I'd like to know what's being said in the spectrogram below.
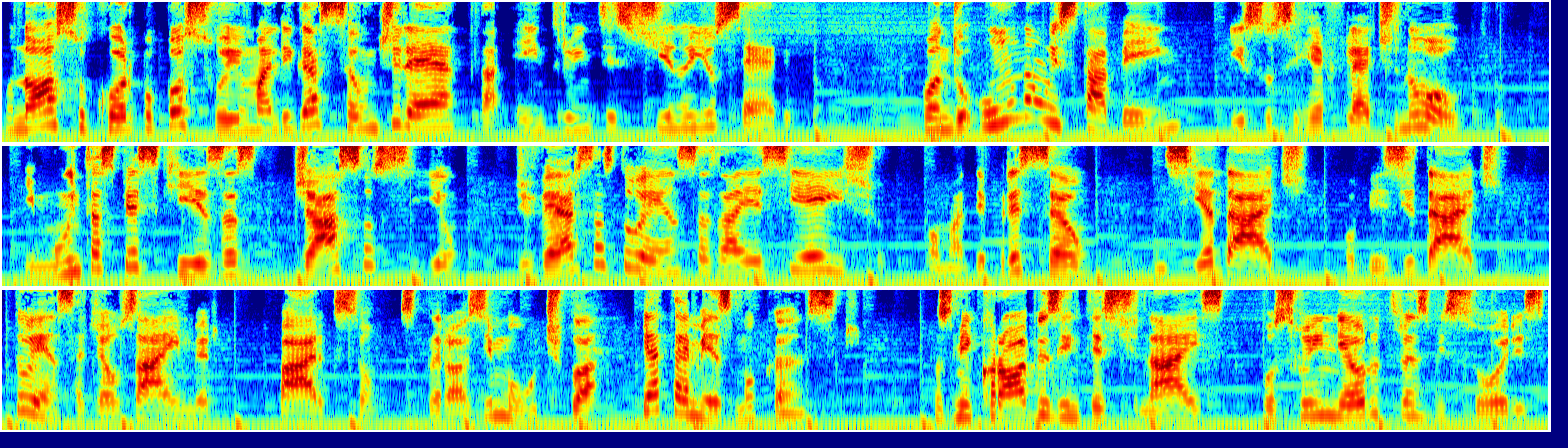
O nosso corpo possui uma ligação direta entre o intestino e o cérebro. Quando um não está bem, isso se reflete no outro, e muitas pesquisas já associam diversas doenças a esse eixo, como a depressão, ansiedade, obesidade, doença de Alzheimer, Parkinson, esclerose múltipla e até mesmo câncer. Os micróbios intestinais possuem neurotransmissores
